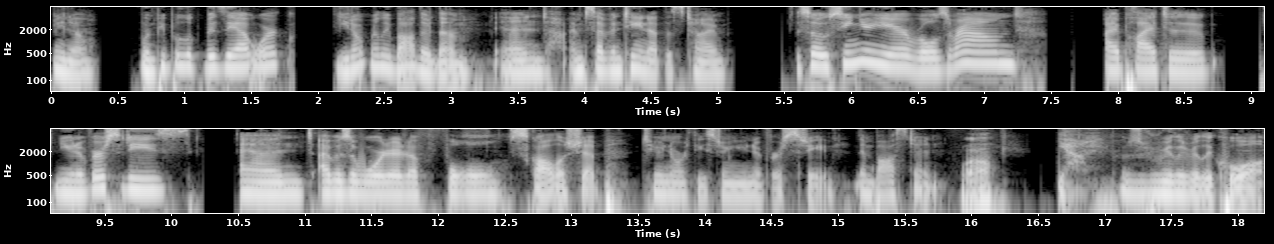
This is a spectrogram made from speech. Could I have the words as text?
you know, when people look busy at work, you don't really bother them. And I'm 17 at this time. So senior year rolls around. I apply to universities and I was awarded a full scholarship to Northeastern University in Boston. Wow. Yeah, it was really, really cool.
